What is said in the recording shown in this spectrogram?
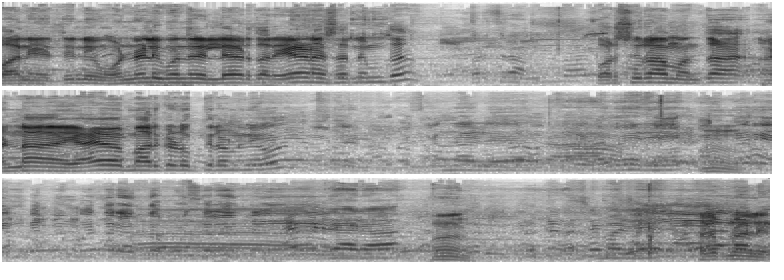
ಬಾನಿ ಐತಿ. ನೀವು ಹೊನ್ನಳ್ಳಿಗೆ ಬಂದರೆ ಇಲ್ಲೇ ಇರ್ತಾರೆ. ಏನ ಸರ್ ನಿಮ್ಮದು ಪರಶುರಾಮ್ ಅಂತ. ಅಣ್ಣ, ಯಾವ್ಯಾವ ಮಾರ್ಕೆಟ್ ಹೋಗ್ತೀರಣ್ಣ ನೀವು? ಹ್ಞೂ ಹ್ಞೂ ಹರಪನಹಳ್ಳಿ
